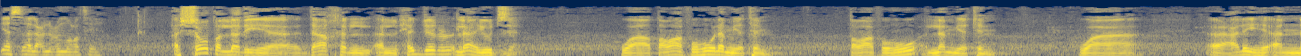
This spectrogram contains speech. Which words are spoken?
يسأل عن عمرته. الشوط الذي داخل الحجر لا يجزئ وطوافه لم يتم. طوافه لم يتم. وعليه أن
